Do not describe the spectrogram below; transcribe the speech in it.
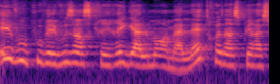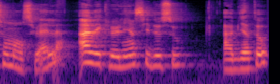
Et vous pouvez vous inscrire également à ma lettre d'inspiration mensuelle avec le lien ci-dessous. À bientôt!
